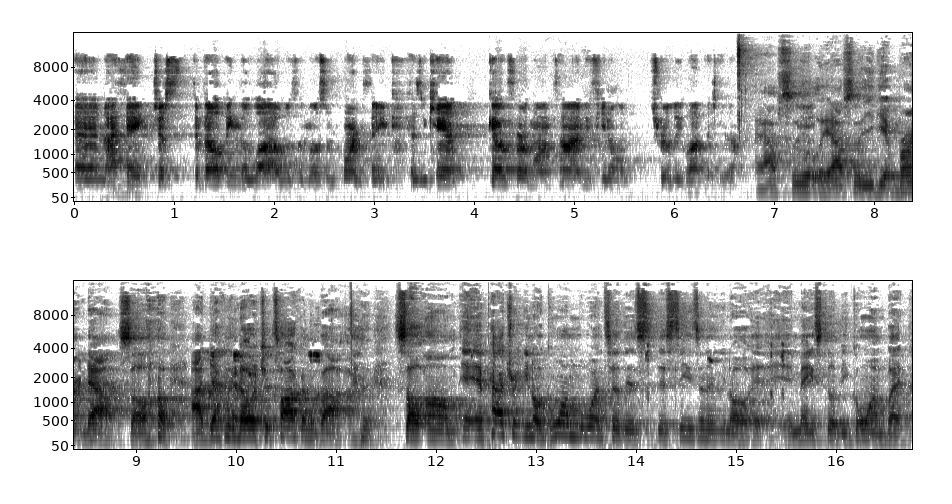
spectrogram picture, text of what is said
And I think just developing the love was the most important thing because you can't go for a long time if you don't truly love it, you know? Absolutely, absolutely. You get burnt out. So I definitely know what you're talking about. so, um, and, and, Patrick, you know, going more into this this season, and you know, it, it, may still be going, but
